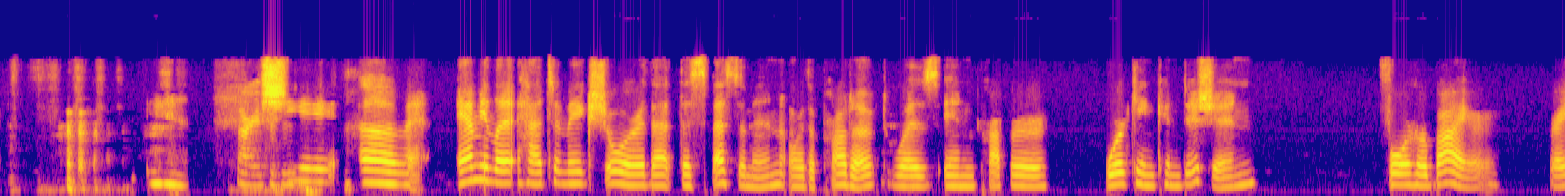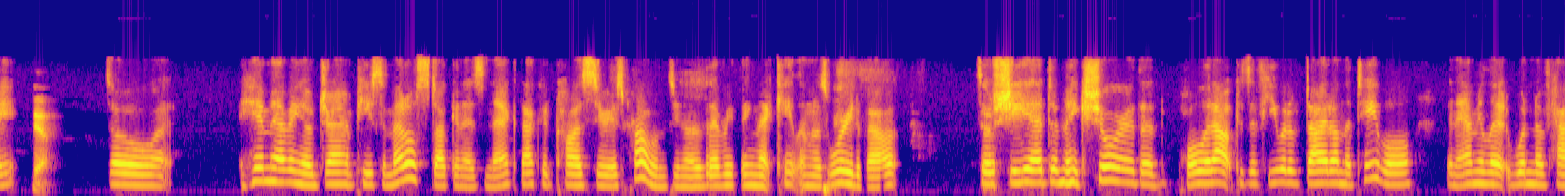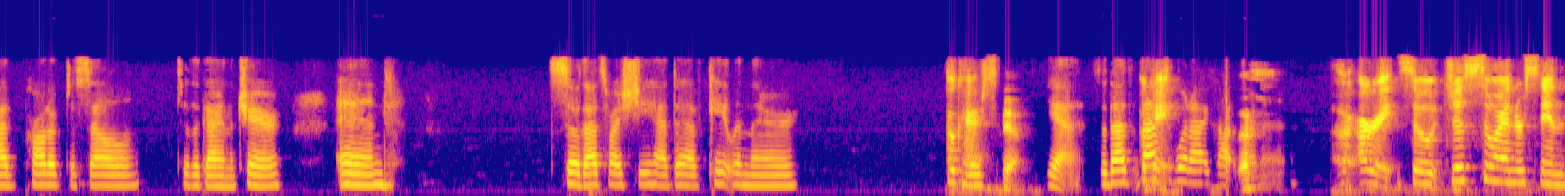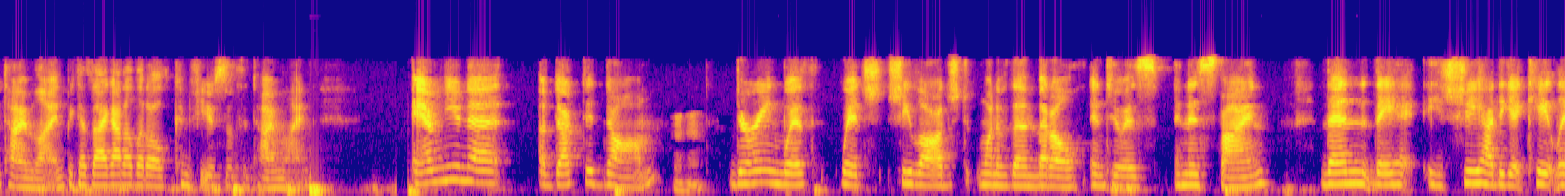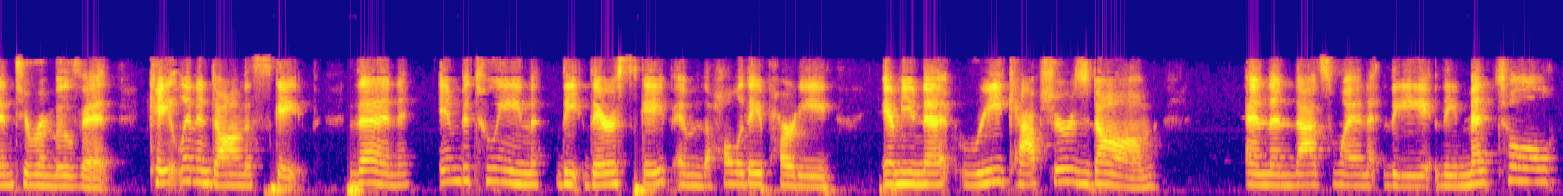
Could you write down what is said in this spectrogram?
Sorry. She um Amunet had to make sure that the specimen or the product was in proper working condition for her buyer right? Yeah. So him having a giant piece of metal stuck in his neck that could cause serious problems. You know, everything that Caitlin was worried about. So she had to make sure to pull it out because if he would have died on the table, then Amunet wouldn't have had product to sell to the guy in the chair, and so that's why she had to have Caitlin there. Okay. Yeah. Yeah. So that that's okay. what I got that's, from it. All right. So just so I understand the timeline, because I got a little confused with the timeline. Amunet abducted Dom, mm-hmm. during with which she lodged one of the metal into his in his spine. Then they she had to get Caitlin to remove it. Caitlin and Dom escape. Then in between the their escape and the holiday party, Amunet recaptures Dom, and then that's when the the mental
